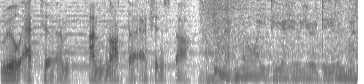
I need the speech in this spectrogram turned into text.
real actor. I'm, I'm not the action star. You have no idea who you're dealing with.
